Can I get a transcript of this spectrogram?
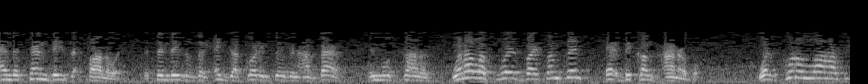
and the ten days that follow it. The ten days of the Hijjah, according to Ibn Abbas in most scholars. When Allah swears by something, it becomes honorable. وَاذْكُرُوا اللَّهَ فِي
